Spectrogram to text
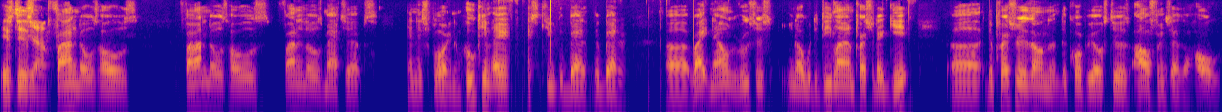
It's just yeah. finding those holes, finding those holes, finding those matchups, and exploiting them. Who can execute the better? The better. Uh, right now, the Roosters, you know, with the D line pressure they get, uh, the pressure is on the, the Kuopio Steelers offense as a whole.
